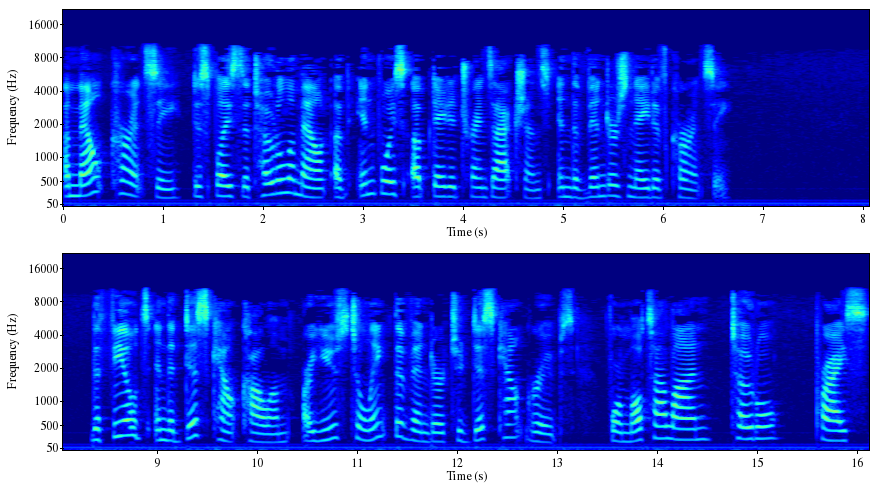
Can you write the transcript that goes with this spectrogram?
Amount currency displays the total amount of invoice updated transactions in the vendor's native currency. The fields in the discount column are used to link the vendor to discount groups for multi-line, total, price,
